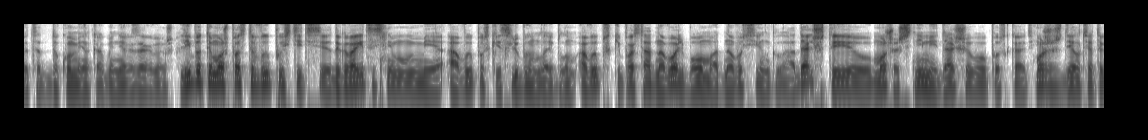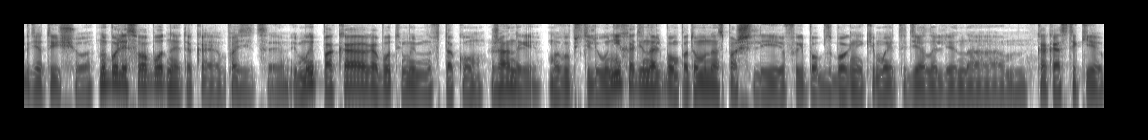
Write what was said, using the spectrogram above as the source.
этот документ как бы не разорвешь. Либо ты можешь просто выпустить, договориться с ними о выпуске с любым лейблом, о выпуске просто одного альбома, одного сингла, а дальше ты можешь с ними и дальше его выпускать. Можешь можешь делать это где-то еще. Ну, более свободная такая позиция. И мы пока работаем именно в таком жанре. Мы выпустили у них один альбом, потом у нас пошли фри-поп сборники, мы это делали на как раз-таки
